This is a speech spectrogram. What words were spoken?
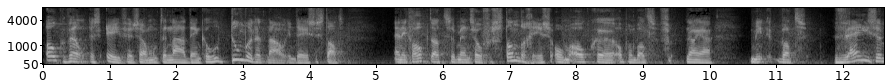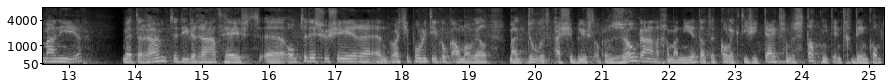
ook wel eens even zou moeten nadenken, hoe doen we het nou in deze stad? En ik hoop dat men zo verstandig is om ook uh, op een wat, nou ja, wat wijze manier met de ruimte die de Raad heeft uh, om te discussiëren en wat je politiek ook allemaal wil. Maar doe het alsjeblieft op een zodanige manier dat de collectiviteit van de stad niet in het geding komt.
